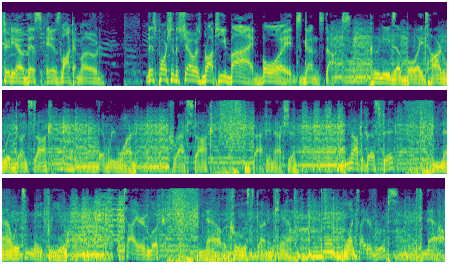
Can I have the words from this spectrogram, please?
Studio. This is Lock and Load. This portion of the show is brought to you by Boyd's Gun Stocks. Who needs a Boyd's hardwood gun stock? Everyone. Crack stock, back in action. Not the best fit? Now it's made for you. Tired look? Now the coolest gun in camp. Want tighter groups? Now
